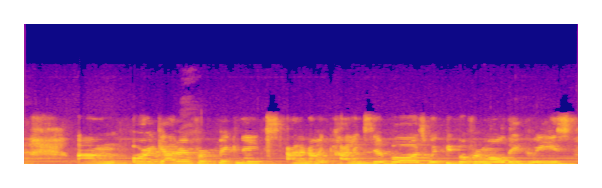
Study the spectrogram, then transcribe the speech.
um, or gathering for picnics, I don't know, in Kralingserbos with people from all degrees.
